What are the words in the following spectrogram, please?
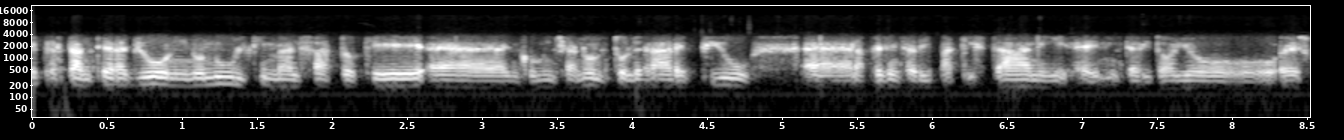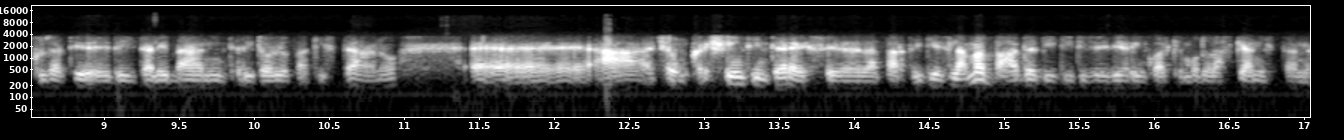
e per tante ragioni, non ultima il fatto che eh, incomincia a non tollerare più eh, la presenza dei pakistani eh, in territorio, eh, scusate, dei talebani in territorio pakistano, eh, ha, c'è un crescente interesse da parte di Islamabad di, di, vedere in qualche modo l'Afghanistan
